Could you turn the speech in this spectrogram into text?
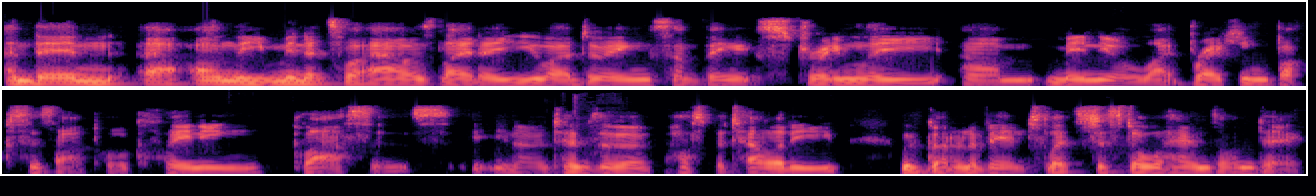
and then uh, only minutes or hours later, you are doing something extremely um, menial, like breaking boxes up or cleaning glasses. You know, in terms of a hospitality, we've got an event, let's just all hands on deck.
